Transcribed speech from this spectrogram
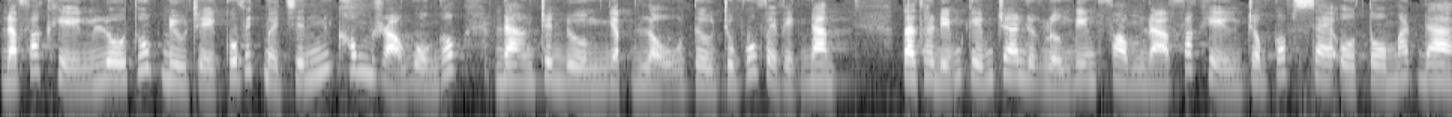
đã phát hiện lô thuốc điều trị COVID-19 không rõ nguồn gốc đang trên đường nhập lậu từ Trung Quốc về Việt Nam. Tại thời điểm kiểm tra, lực lượng biên phòng đã phát hiện trong cốp xe ô tô Mazda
